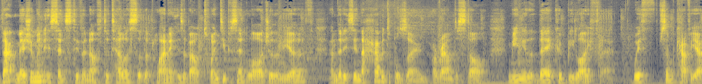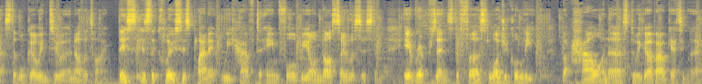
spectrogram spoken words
That measurement is sensitive enough to tell us that the planet is about 20% larger than the Earth and that it's in the habitable zone around the star, meaning that there could be life there, with some caveats that we'll go into at another time. This is the closest planet we have to aim for beyond our solar system. It represents the first logical leap, but how on earth do we go about getting there?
